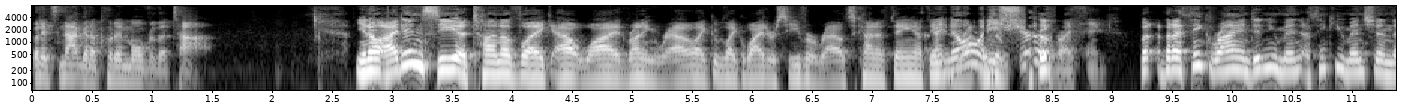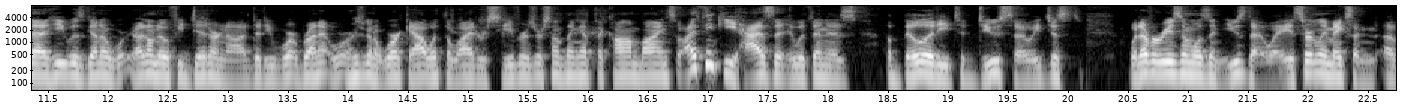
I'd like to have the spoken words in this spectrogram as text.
but it's not going to put him over the top. You know, I didn't see a ton of like out wide running route, like like wide receiver routes kind of thing. I think I know, and he should have. I think. But but I think Ryan, didn't you? Men- I think you mentioned that he was going to. I don't know if he did or not. Did he work, run it? Or he's going to work out with the wide receivers or something at the combine? So I think he has it within his ability to do so. He just whatever reason wasn't used that way. It certainly makes a, a,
